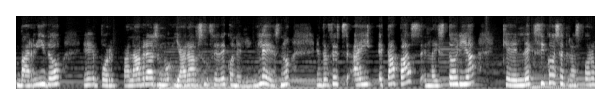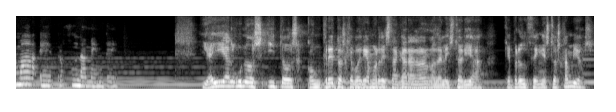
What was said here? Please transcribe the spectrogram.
barrido eh, por palabras, y ahora sucede con el inglés. ¿no? Entonces hay etapas en la historia que el léxico se transforma eh, profundamente. ¿Y hay algunos hitos concretos que podríamos destacar a lo largo de la historia que producen estos cambios?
